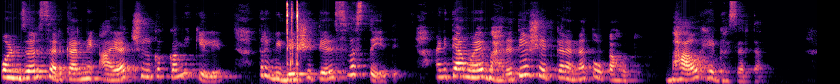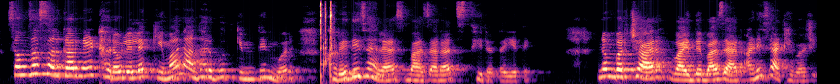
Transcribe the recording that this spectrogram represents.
पण जर सरकारने आयात शुल्क कमी केले तर विदेशी तेल स्वस्त येते आणि त्यामुळे भारतीय शेतकऱ्यांना तोटा होतो. भाव हे घसरतात. समजा सरकारने ठरवलेल्या किमान आधारभूत किमतींवर खरेदी झाल्यास बाजारात स्थिरता येते. नंबर चार वायदे बाजार आणि साठेबाजी.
